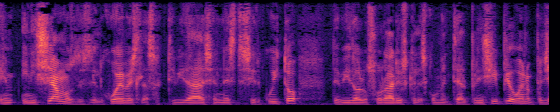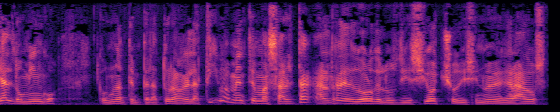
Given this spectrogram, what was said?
em, iniciamos desde el jueves las actividades en este circuito debido a los horarios que les comenté al principio. Bueno, pues ya el domingo, con una temperatura relativamente más alta, alrededor de los 18, 19 grados,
